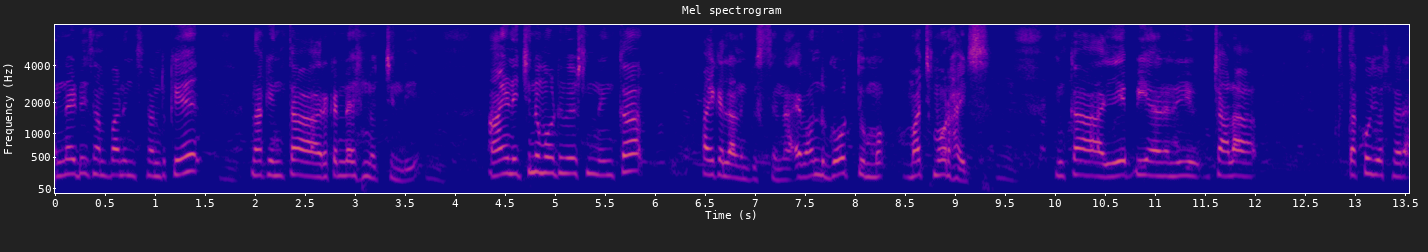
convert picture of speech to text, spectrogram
ఎన్ఐటి సంపాదించినందుకే నాకు ఇంత రికగ్నేషన్ వచ్చింది. ఆయన ఇచ్చిన మోటివేషన్ ఇంకా పైకి వెళ్ళాలనిపిస్తుంది I want go to much more heights ఇంకా ఏపీ అనేది చాలా తక్కువ చూస్తున్నారు.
